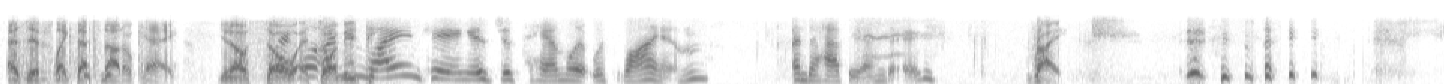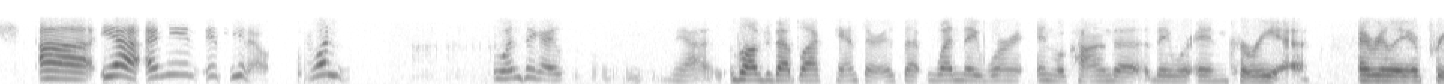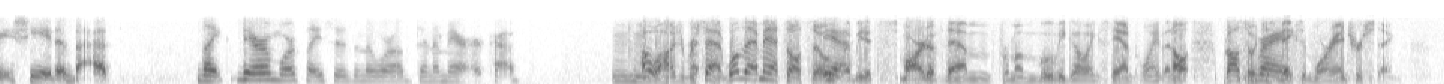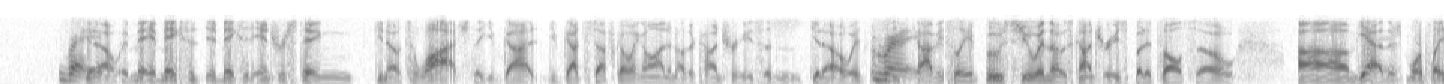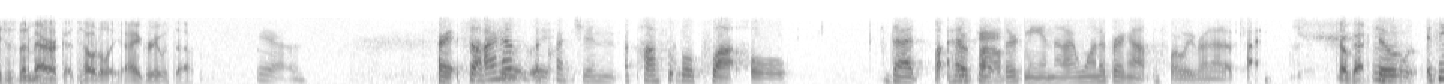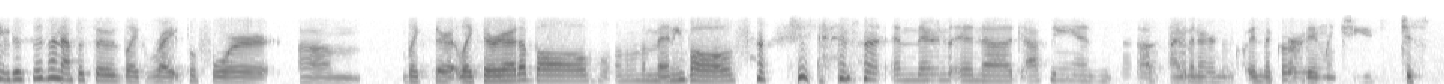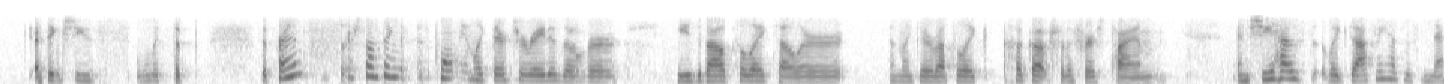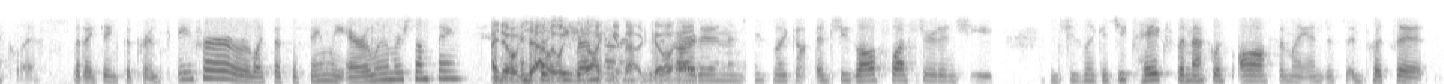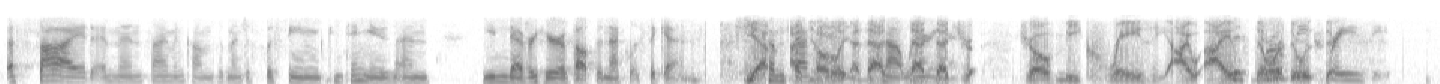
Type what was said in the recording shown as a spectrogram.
as if like that's not okay. You know, so Right, well, so I I mean, mean, Lion King is just Hamlet with lions and a happy ending. right? uh, yeah, I mean, it's you know one one thing I yeah loved about Black Panther is that when they weren't in Wakanda, they were in Korea. I really appreciated that. Like there are more places in the world than America. Mm-hmm. Oh, 100%. Well, I mean, that's also, Yeah. I mean, it's smart of them from a movie going standpoint, but all, but also it Right. just makes it more interesting. Right. You know, it, ma- it makes it it makes it interesting, you know, to watch that you've got you've got stuff going on in other countries, and you know, it, it- obviously it boosts you in those countries, but it's also, um, yeah, there's more places than America. Totally, I agree with that. Yeah. All right, so I have a question, a possible plot hole that has Okay. bothered me and that I want to bring up before we run out of time. Okay. So I think this is an episode like right before um like they're like they're at a ball, one of the many balls, and and they're in, and uh Daphne and uh, Simon are in the, in the garden. Like she's just, I think she's with the the prince or something at this point. Like their charade is over. He's about to like tell her, and like they're about to like hook up for the first time, and she has like Daphne has this necklace that I think the prince gave her, or like that's a family heirloom or something I know exactly so what you're talking about. Go ahead. garden and she's like and she's all flustered and she and she's like and she takes the necklace off and like and just and puts it aside and then Simon comes and then just the scene continues and you never hear about the necklace again. Yeah, I totally that that that dro- drove me crazy. I I this there were there was crazy.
